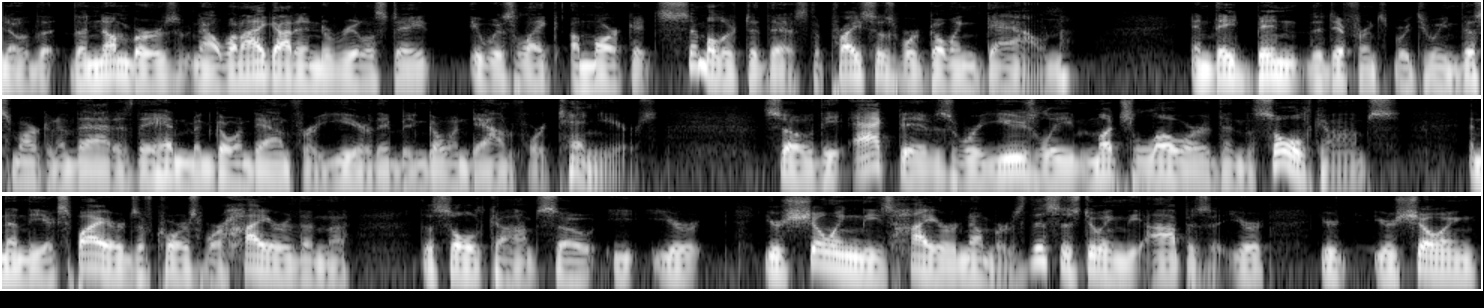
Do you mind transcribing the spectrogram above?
know the the numbers now when I got into real estate it was like a market similar to this the prices were going down and they'd been the difference between this market and that is they hadn't been going down for a year. They'd been going down for 10 years. So the actives were usually much lower than the sold comps. And then the expireds of course were higher than the the sold comps. So you're you're showing these higher numbers. This is doing the opposite. You're you're you're showing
